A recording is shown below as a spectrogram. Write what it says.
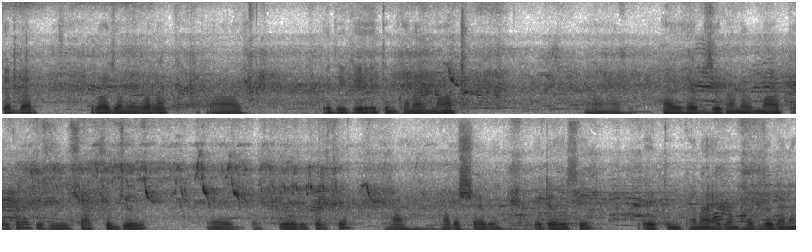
কাবলার রাজা মোবারক আর এদিকে এতিমখানার মাঠ আর হাই হেফজখানার মাঠ, এখানে কিছু শাকসবজিও তৈরি করছে হা- হাবের সাহেবে। এটা হয়েছে এতিমখানা এবং হেফজখানা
